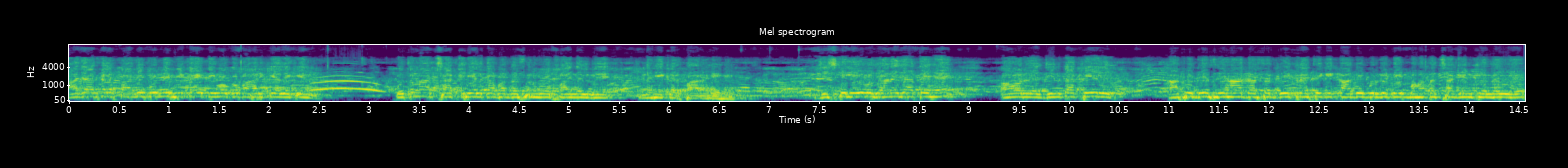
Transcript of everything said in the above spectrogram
आज़ाद कल कादीपुर ने भी कई टीमों को बाहर किया, लेकिन उतना अच्छा खेल का प्रदर्शन वो फाइनल में नहीं कर पा रहे हैं। जिसके लिए वो जाने जाते हैं, और जिनका खेल काफ़ी देर से यहाँ दर्शक देख रहे थे कि कादीपुर की टीम बहुत अच्छा गेम खेल रही है।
